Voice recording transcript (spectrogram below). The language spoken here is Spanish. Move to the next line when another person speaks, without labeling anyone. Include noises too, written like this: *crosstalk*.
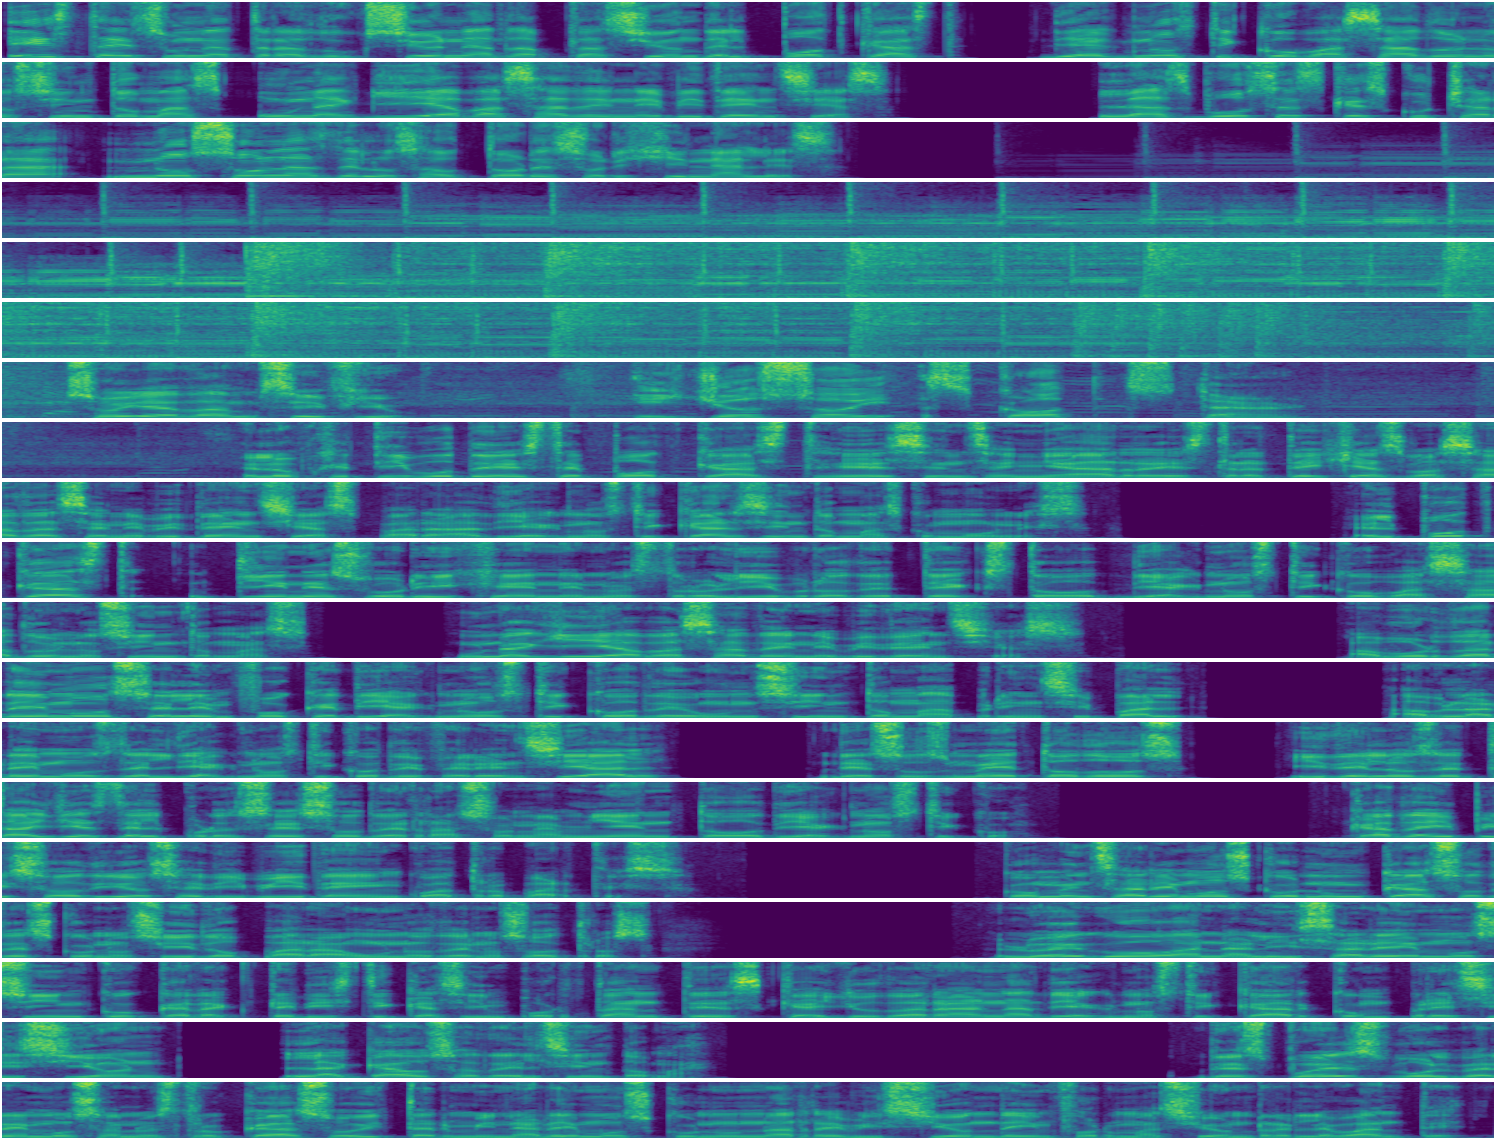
Esta es una traducción y adaptación del podcast Diagnóstico basado en los síntomas, una guía basada en evidencias. Las voces que escuchará no son las de los autores originales.
Soy Adam Sifiu.
Y yo soy Scott Stern.
El objetivo de este podcast es enseñar estrategias basadas en evidencias para diagnosticar síntomas comunes. El podcast tiene su origen en nuestro libro de texto Diagnóstico basado en los síntomas, una guía basada en evidencias. Abordaremos el enfoque diagnóstico de un síntoma principal. Hablaremos del diagnóstico diferencial, de sus métodos y de los detalles del proceso de razonamiento o diagnóstico. Cada episodio se divide en cuatro partes. Comenzaremos con un caso desconocido para uno de nosotros. Luego analizaremos cinco características importantes que ayudarán a diagnosticar con precisión la causa del síntoma. Después volveremos a nuestro caso y terminaremos con una revisión de información relevante.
